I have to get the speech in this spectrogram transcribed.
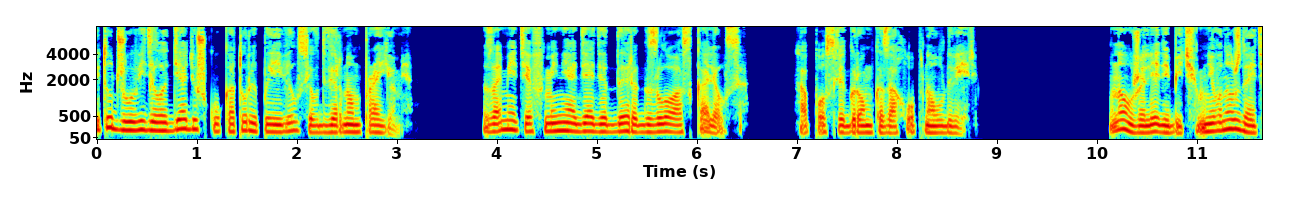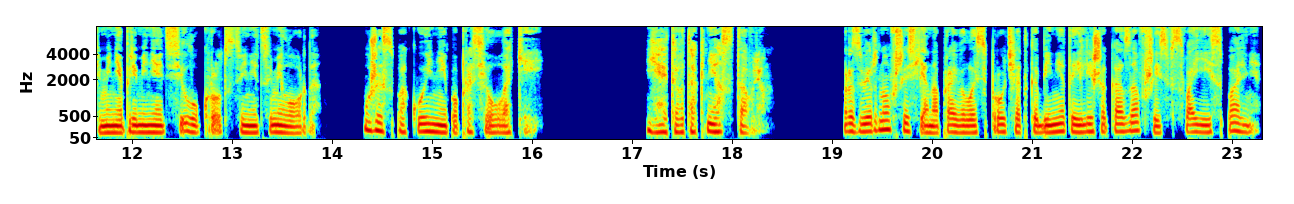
И тут же увидела дядюшку, который появился в дверном проеме. Заметив меня, дядя Дерек зло оскалился, а после громко захлопнул дверь. «Ну уже, леди Бичем, не вынуждайте меня применять силу к родственнице милорда», — уже спокойнее попросил лакей. Я этого так не оставлю. Развернувшись, я направилась прочь от кабинета и, лишь оказавшись в своей спальне,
